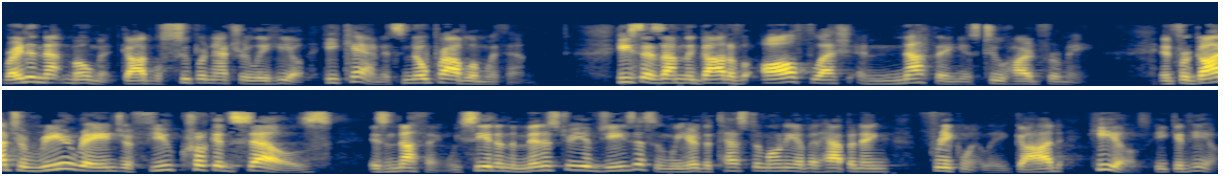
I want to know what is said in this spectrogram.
Right in that moment, God will supernaturally heal. He can. It's no problem with him. He says, I'm the God of all flesh and nothing is too hard for me. And for God to rearrange a few crooked cells is nothing. We see it in the ministry of Jesus and we hear the testimony of it happening frequently. God heals. He can heal.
